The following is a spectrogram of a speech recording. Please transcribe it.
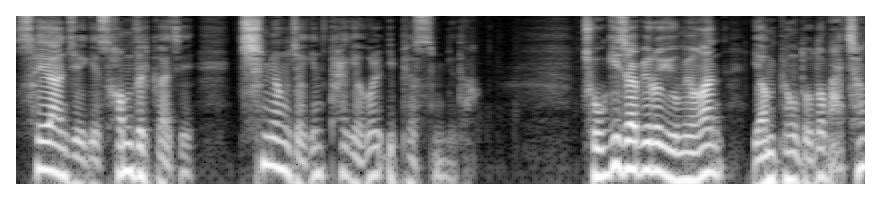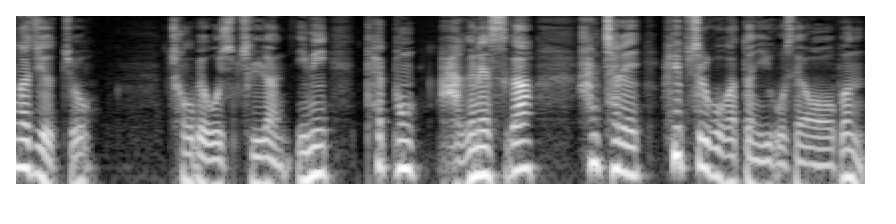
서해안 지역의 섬들까지 치명적인 타격을 입혔습니다. 조기자비로 유명한 연평도도 마찬가지였죠. 1957년 이미 태풍 아그네스가 한 차례 휩쓸고 갔던 이곳의 어업은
